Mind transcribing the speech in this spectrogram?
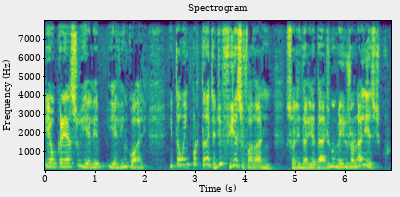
e eu cresço e ele, e ele engole. Então é importante, é difícil falar em solidariedade no meio jornalístico,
